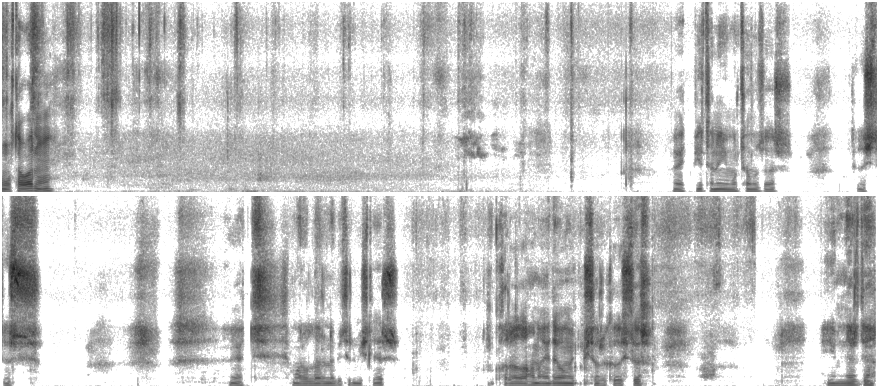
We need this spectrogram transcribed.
Yumurta var mı? Evet bir tane yumurtamız var. Arkadaşlar. Evet. Marullarını bitirmişler. Kara lahanaya devam etmişler arkadaşlar. Yemler de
